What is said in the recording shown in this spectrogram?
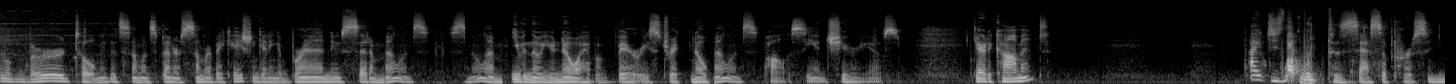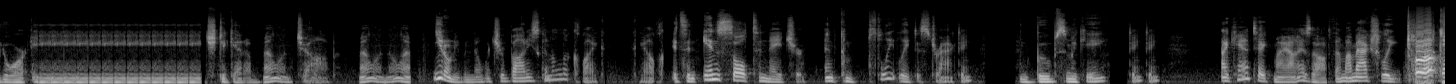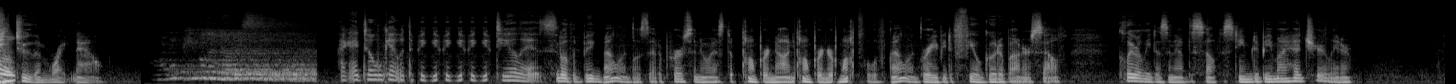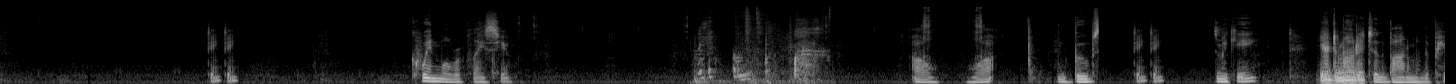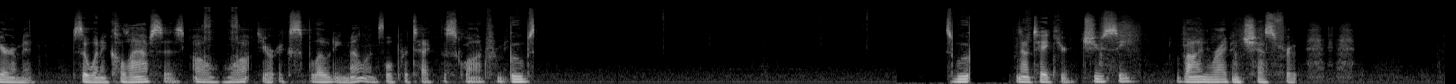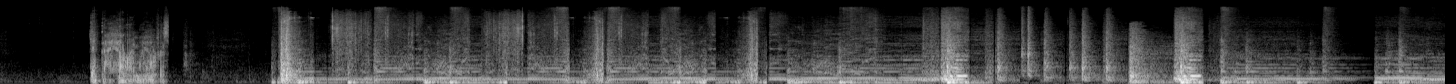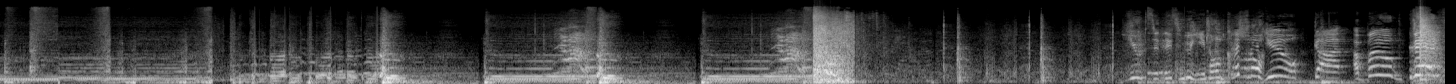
Little bird told me that someone spent her summer vacation getting a brand new set of melons. Smell them, even though you know I have a very strict no melons policy in Cheerios. Care to comment? I just. What would possess a person your age to get a melon job? Melon, melon. You don't even know what your body's gonna look like. It's an insult to nature and completely distracting. And Boobs McGee, ding ding. I can't take my eyes off them. I'm actually talking to them right now. I, I don't get what the big, big, big, big deal is. Well, the big melon was that a person who has to pump her non-pump her mouth full of melon gravy to feel good about herself clearly doesn't have the self-esteem to be my head cheerleader. Ding ding. Quinn will replace you. Oh, what? And boobs. Ding ding. McGee, you're demoted to the bottom of the pyramid. So when it collapses, oh, what? Your exploding melons will protect the squad from boobs. Now take your juicy, vine ripened chest fruit. You did this to me. You told Crystal you got a boob. Did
